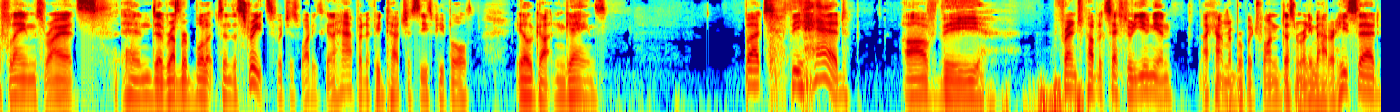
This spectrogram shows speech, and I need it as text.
flames, riots, and uh, rubber bullets in the streets, which is what is going to happen if he touches these people's ill-gotten gains. But the head of the French public sector union, I can't remember which one, it doesn't really matter. He said,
